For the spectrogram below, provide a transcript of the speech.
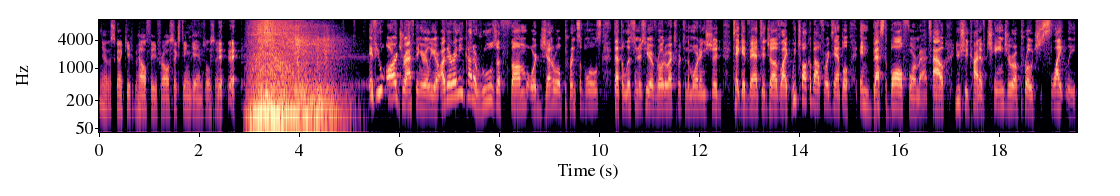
Yeah, that's going to keep him healthy for all 16 games. We'll see. If you are drafting earlier, are there any kind of rules of thumb or general principles that the listeners here of Roto Experts in the Morning should take advantage of? Like we talk about, for example, in best ball formats, how you should kind of change your approach slightly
